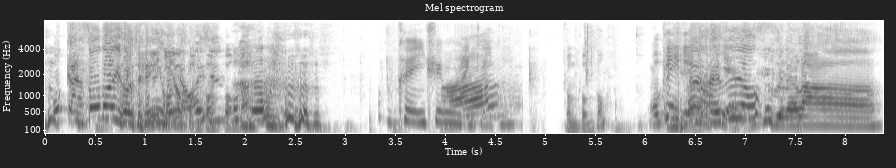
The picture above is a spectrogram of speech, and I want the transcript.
是，我感受到有人影，我你有嘣赶快先嘣。嘣吗？可以去买给你。蹦蹦蹦，我可以给你看还是。要死了啦！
